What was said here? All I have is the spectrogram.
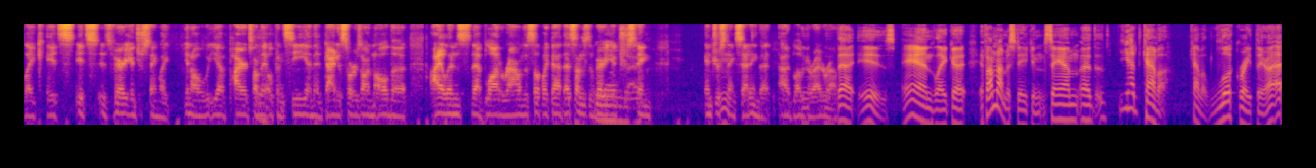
Like it's it's it's very interesting. Like you know you have pirates on the open sea and then dinosaurs on all the islands that blot around and stuff like that. That sounds a very interesting. that. Interesting interesting setting that I'd love to ride around. That is, and like, uh, if I'm not mistaken, Sam, uh, you had kind of a kind of a look right there. I,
